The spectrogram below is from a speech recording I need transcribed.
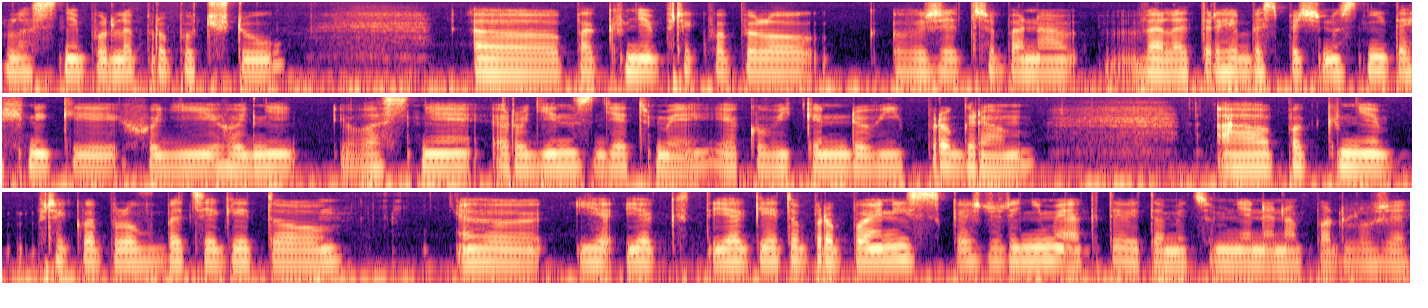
vlastně podle propočtu. Eh, pak mě překvapilo, že třeba na veletrhy bezpečnostní techniky chodí hodně vlastně rodin s dětmi jako víkendový program. A pak mě překvapilo vůbec, jak je to eh, jak, jak je to propojený s každodenními aktivitami, co mě nenapadlo, že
